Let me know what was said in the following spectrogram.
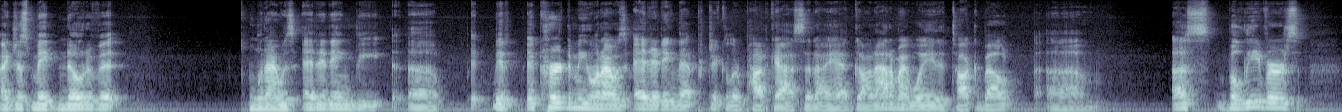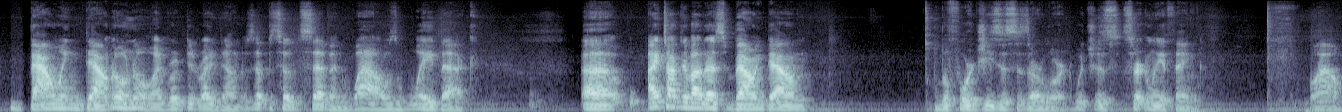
I just made note of it when I was editing the. Uh, it, it occurred to me when I was editing that particular podcast that I had gone out of my way to talk about um, us believers bowing down. Oh no, I wrote, did write it down. It was episode seven. Wow, it was way back. Uh, I talked about us bowing down before Jesus is our Lord, which is certainly a thing. Wow,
